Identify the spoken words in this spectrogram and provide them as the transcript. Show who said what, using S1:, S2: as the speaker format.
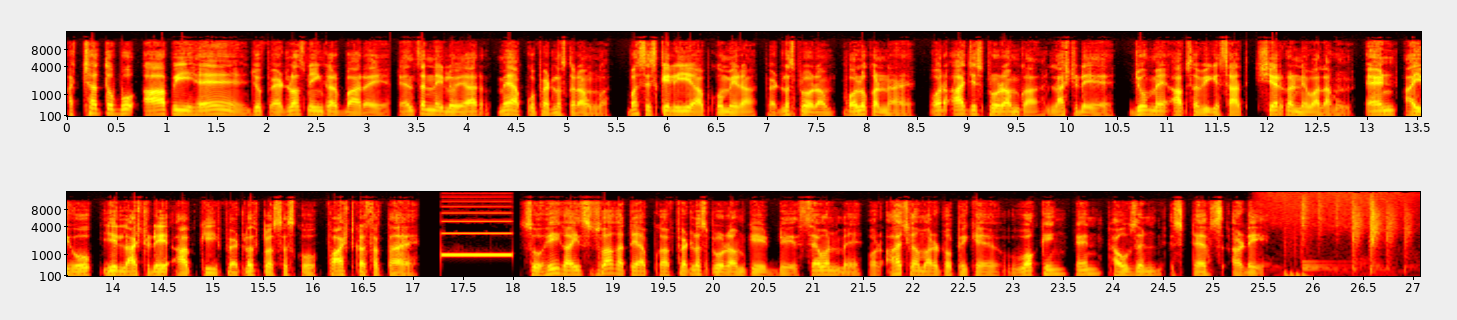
S1: अच्छा तो वो आप ही हैं जो फैट लॉस नहीं कर पा रहे हैं। टेंशन नहीं लो यार, मैं आपको फैट लॉस कराऊँगा। बस इसके लिए आपको मेरा फैट लॉस प्रोग्राम फॉलो करना है और आज इस प्रोग्राम का लास्ट डे है, जो मैं आप सभी के साथ शेयर करने वाला हूँ। एंड आई होप ये लास्ट डे आपकी फैट लॉस प्रोसेस को फास्ट कर सकता है। सो हे गाइस स्वागत है आपका फेटलस प्रोग्राम के डे सेवन में और आज का हमारा टॉपिक है walking ten thousand steps a day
